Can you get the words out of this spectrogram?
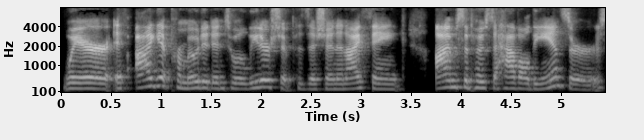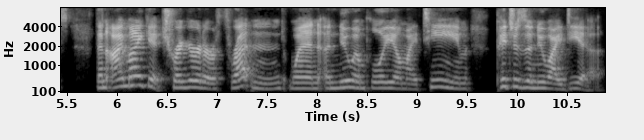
Where if I get promoted into a leadership position and I think I'm supposed to have all the answers, then I might get triggered or threatened when a new employee on my team pitches a new idea.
